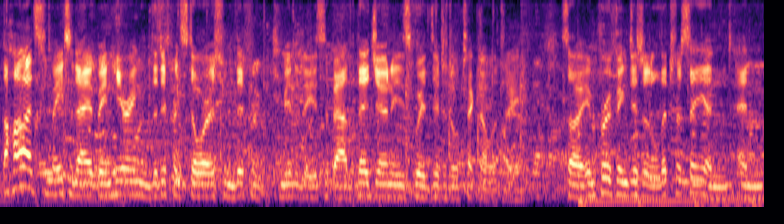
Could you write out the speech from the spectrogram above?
The highlights for me today have been hearing the different stories from different communities about their journeys with digital technology. So improving digital literacy and, and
